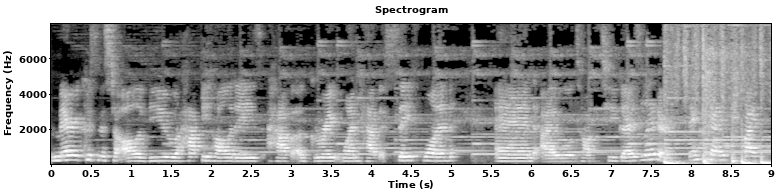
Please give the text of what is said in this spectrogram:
Merry Christmas to all of you. Happy holidays. Have a great one. Have a safe one. And I will talk to you guys later. Thanks guys. Bye.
